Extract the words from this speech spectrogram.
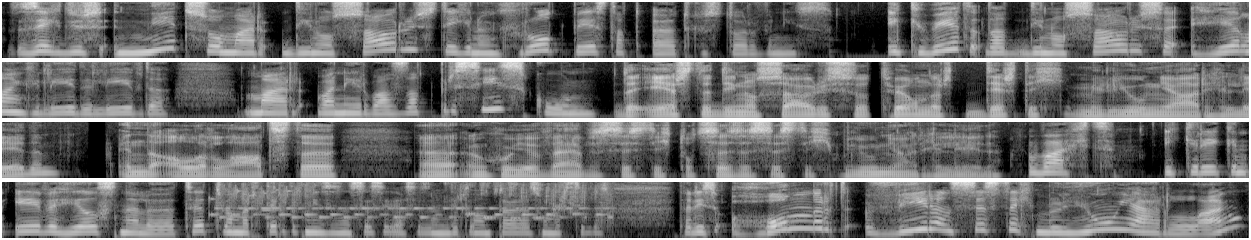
Zeg dus niet zomaar dinosaurus tegen een groot beest dat uitgestorven is. Ik weet dat dinosaurussen heel lang geleden leefden, maar wanneer was dat precies, Koen? De eerste dinosaurussen 230 miljoen jaar geleden. En de allerlaatste uh, een goede 65 tot 66 miljoen jaar geleden. Wacht, ik reken even heel snel uit. Hè. 230 min 66, 36, 120. Dat is 164 miljoen jaar lang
